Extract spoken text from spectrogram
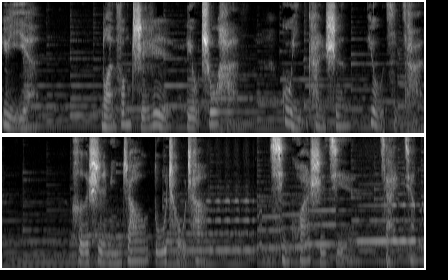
寓言：暖风迟日柳初寒，顾影看身又自残。何事明朝独惆怅？杏花时节在江南。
